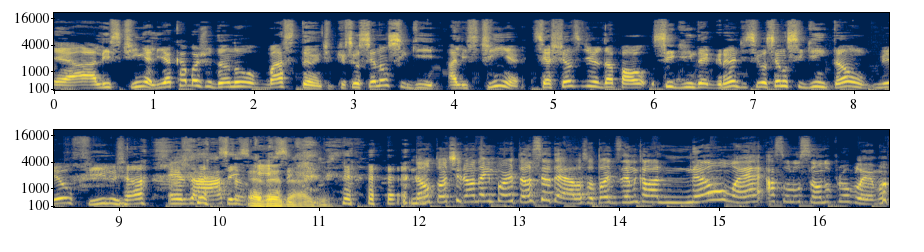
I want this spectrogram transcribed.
É, a listinha ali acaba ajudando bastante, porque se você não seguir a listinha, se a chance de dar pau seguindo é grande, se você não seguir então, meu filho já. Exato. é verdade. não tô tirando a importância dela dela, só tô dizendo que ela não é a solução do problema.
